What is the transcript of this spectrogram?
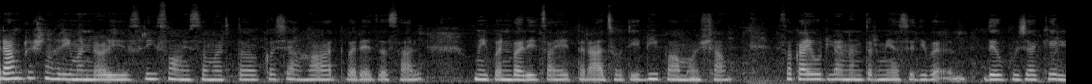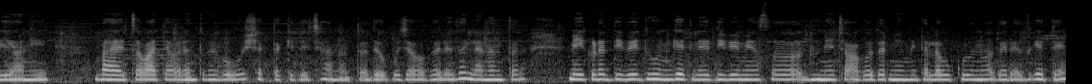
रामकृष्ण हरी मंडळी श्री स्वामी समर्थ कसे आहात? बरेच असाल. मी पण बरीच आहे तर आज होती दीपामावशा सकाळी उठल्यानंतर मी असे दिव देवपूजा केली आणि बाहेरचं वातावरण तुम्ही बघू शकता किती छान होतं. देवपूजा वगैरे झाल्यानंतर मी इकडं दिवे धुवून घेतले. दिवे मी असं धुण्याच्या अगोदर नेहमी त्याला उकळून वगैरेच घेते.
